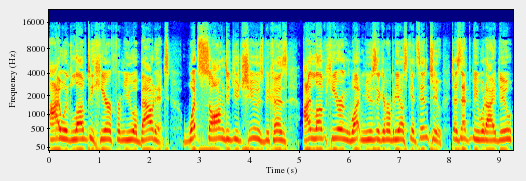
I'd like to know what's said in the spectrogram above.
I would love to hear from you about it. What song did you choose? Because I love hearing what music everybody else gets into. It Doesn't have to be what I do.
